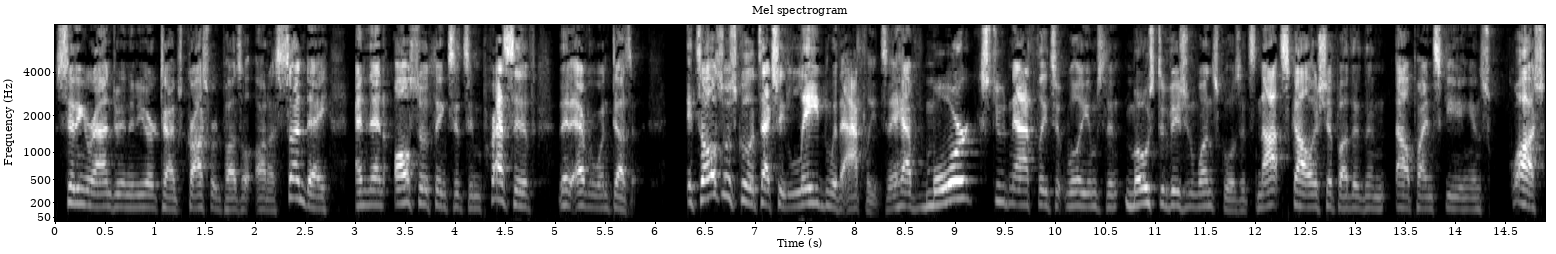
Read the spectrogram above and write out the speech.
sitting around doing the New York Times crossword puzzle on a Sunday and then also thinks it's impressive that everyone does it? It's also a school that's actually laden with athletes. They have more student athletes at Williams than most Division One schools. It's not scholarship other than alpine skiing and squash,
